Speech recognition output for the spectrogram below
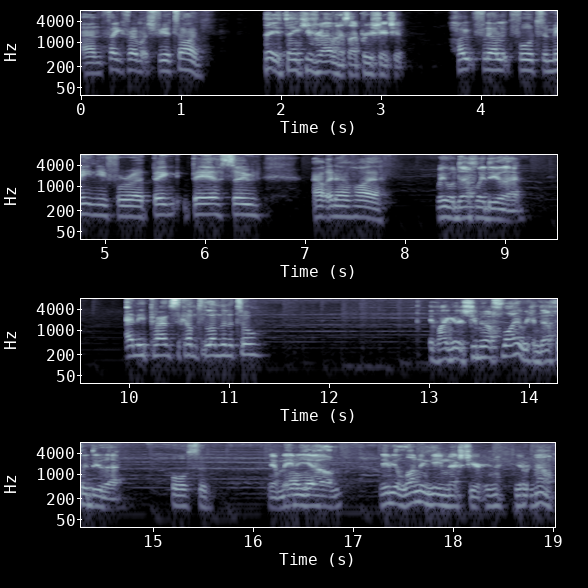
and thank you very much for your time. hey, thank you for having us. I appreciate you. Hopefully, I look forward to meeting you for a bing- beer soon out in Ohio. We will definitely do that. Any plans to come to London at all? If I get a cheap enough flight, we can definitely do that. Awesome. Yeah, maybe Well, uh, maybe a London game next year. You never know.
